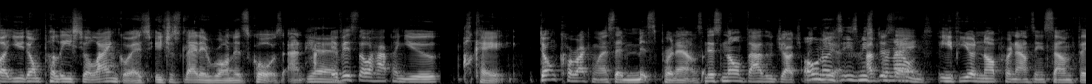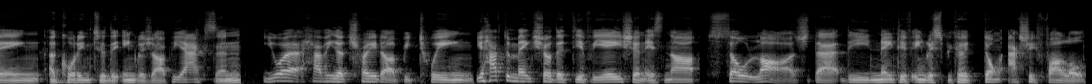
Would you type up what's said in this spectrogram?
But you don't police your language. You just let it run its course. And Yeah. if it so happen you, okay, don't correct me when I say mispronounce. There's no value judgment. Oh, no, here. it's- it's I'm just saying, mispronounced. if you're not pronouncing something according to the English RP accent, you are having a trade-off between you have to make sure the deviation is not so large that the native English speaker don't actually follow.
